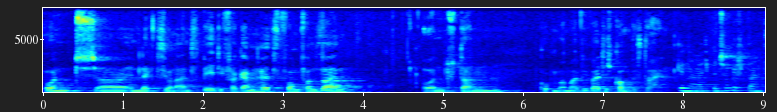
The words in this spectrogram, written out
Und äh, in Lektion 1b die Vergangenheitsform von sein. Und dann gucken wir mal, wie weit ich komme bis dahin. Genau, ich bin schon gespannt.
